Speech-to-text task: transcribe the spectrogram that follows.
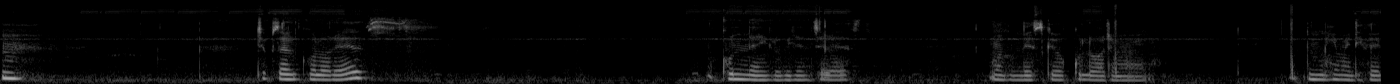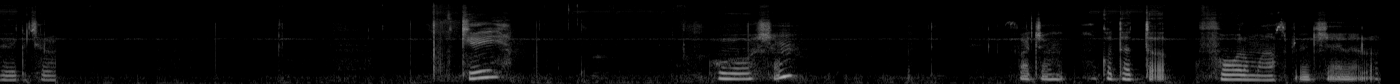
Mm. Încep să-l colorez cu negru, bineînțeles. Mă gândesc că e o culoare mai... e mai diferită decât celălalt. Ok. Așa. Facem încă o dată forma sprâncenelor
